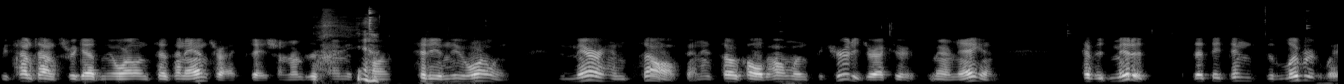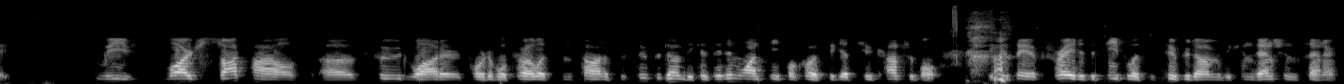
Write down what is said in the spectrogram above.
We sometimes forget New Orleans has an Amtrak station. Remember the famous yeah. song, City of New Orleans? The mayor himself and his so-called Homeland Security Director, Mayor Nagin, have admitted that they didn't deliberately leave large stockpiles of food, water, portable toilets, and so on at the Superdome because they didn't want people, quote, to get too comfortable because they're afraid of the people at the Superdome or the convention center.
